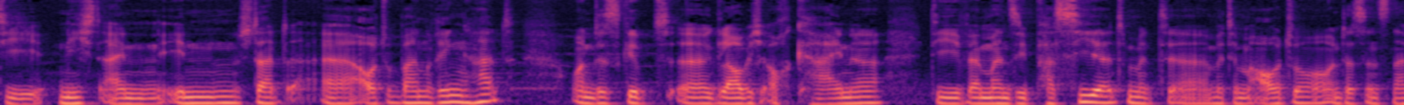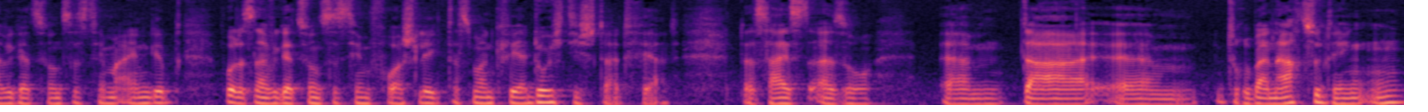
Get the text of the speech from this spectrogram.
die nicht einen Innenstadt-Autobahnring hat Und es gibt, äh, glaube ich, auch keine, die, wenn man sie passiert mit, äh, mit dem Auto und das ins Navigationssystem eingibt, wo das Navigationssystem vorschlägt, dass man quer durch die Stadt fährt. Das heißt also, ähm, da ähm, drüber nachzudenken,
